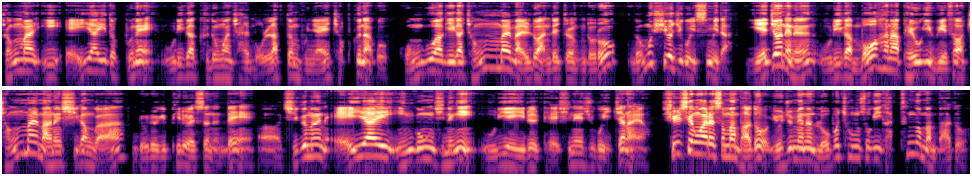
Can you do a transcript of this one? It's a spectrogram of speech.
정말 이 AI 덕분에 우리가 그동안 잘 몰랐던 분야에 접근하고 공부하기가 정말 말도 안 될 정도로 너무 쉬워지고 있습니다. 예전에는 우리가 뭐 하나 배우기 위해서 정말 많은 시간과 노력이 필요했었는데 어, 지금은 AI 인공지능이 우리의 일을 대신해주고 있잖아요. 실생활에서만 봐도 요즘에는 로봇 청소기 같은 것만 봐도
